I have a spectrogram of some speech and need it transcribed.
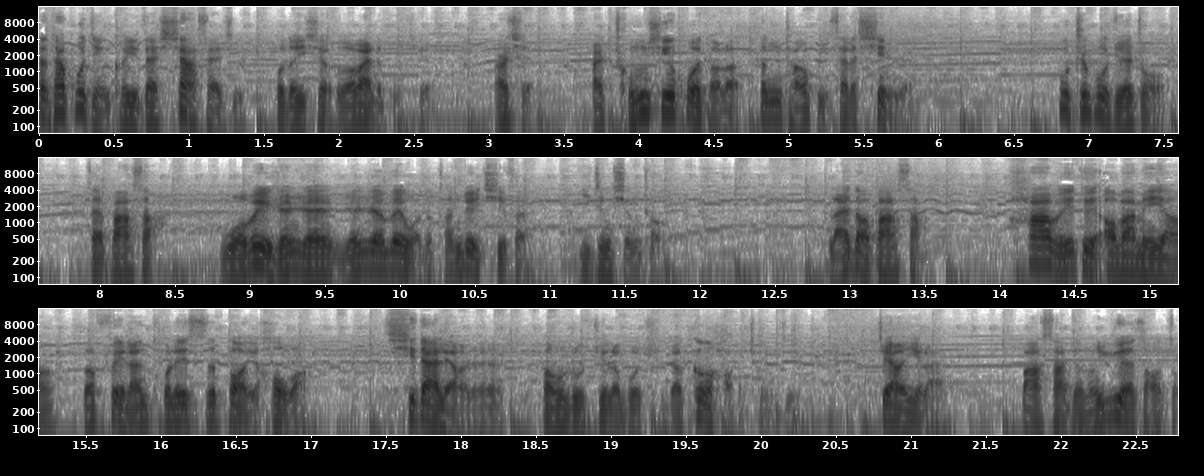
但他不仅可以在下赛季获得一些额外的补贴，而且还重新获得了登场比赛的信任。不知不觉中，在巴萨“我为人人，人人为我”的团队气氛已经形成。来到巴萨，哈维对奥巴梅扬和费兰托雷斯抱以厚望，期待两人帮助俱乐部取得更好的成绩。这样一来，巴萨就能越早走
